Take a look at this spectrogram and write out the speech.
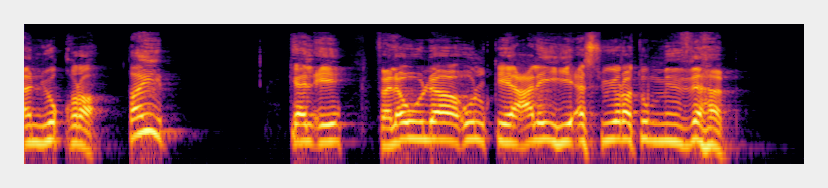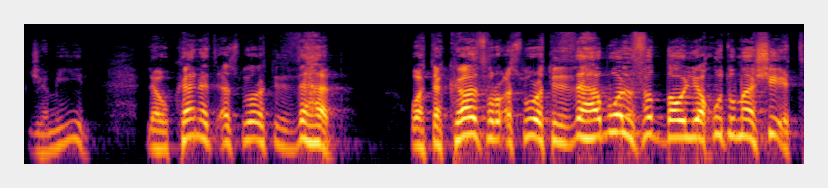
أن يقرأ. طيب قال إيه؟ فلولا ألقي عليه أسورة من ذهب. جميل. لو كانت أسورة الذهب وتكاثر أسورة الذهب والفضة والياقوت ما شئت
